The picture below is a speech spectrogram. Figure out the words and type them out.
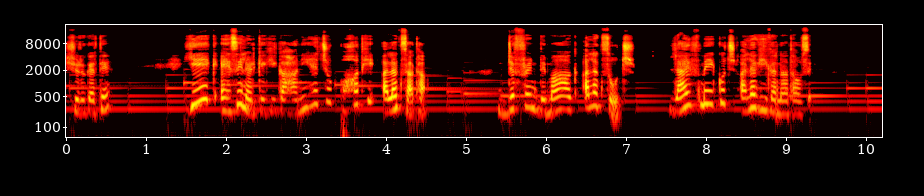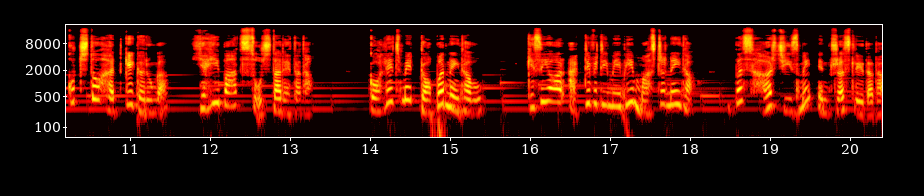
शुरू करते हैं। ये एक ऐसे लड़के की कहानी है जो बहुत ही अलग सा था। डिफरेंट दिमाग, अलग सोच, लाइफ में कुछ अलग ही करना था उसे। कुछ तो हटके करूँगा, यही बात सोचता रहता था। कॉलेज में टॉपर नहीं था वो, किसी और एक्टिविटी में भी मास्टर नहीं था। बस हर चीज़ में इंटरेस्ट लेता था।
